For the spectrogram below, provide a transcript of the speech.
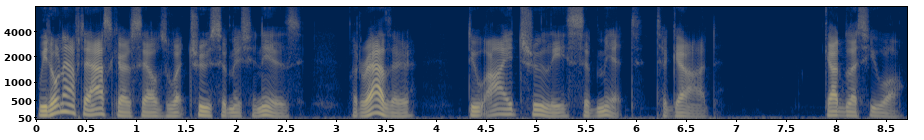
we don't have to ask ourselves what true submission is, but rather, do I truly submit to God? God bless you all.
